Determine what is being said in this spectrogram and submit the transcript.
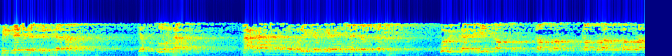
من نجدة دما يقطرن. معناها أنه ليس فيها إلا دم وبالتالي هي قطرة قطرة قطرة قطرة.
